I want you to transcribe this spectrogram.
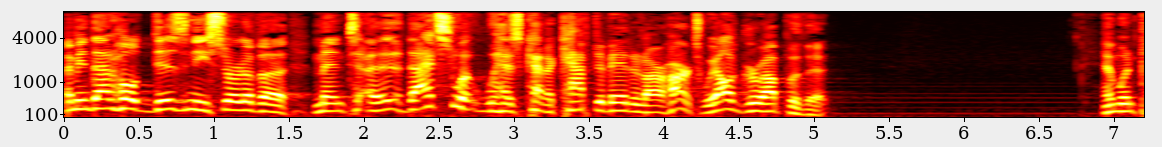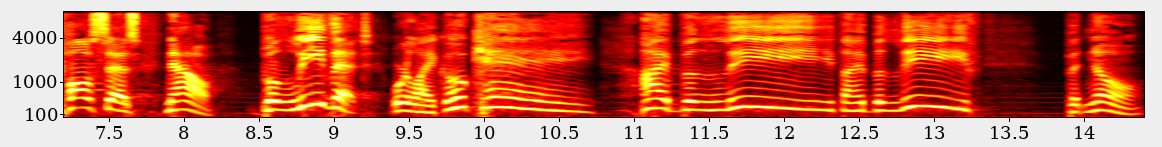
I mean, that whole Disney sort of a mentality, uh, that's what has kind of captivated our hearts. We all grew up with it. And when Paul says, now, believe it, we're like, okay, I believe, I believe. But no,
